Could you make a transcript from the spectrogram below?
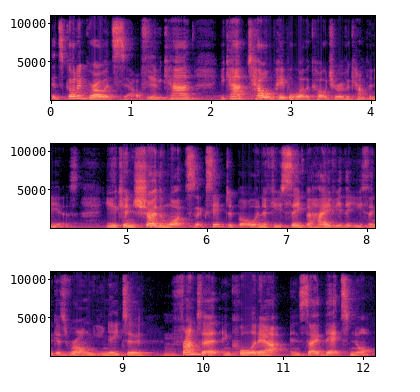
it's got to grow itself. Yeah. You can't you can't tell people what the culture of a company is. You can show them what's acceptable, and if you see behaviour that you think is wrong, you need to mm. front it and call it out and say that's not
